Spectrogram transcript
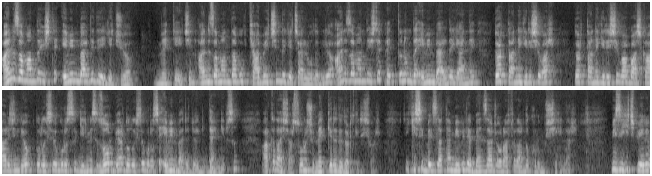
Aynı zamanda işte Emin Belde diye geçiyor Mekke için. Aynı zamanda bu Kabe için de geçerli olabiliyor. Aynı zamanda işte Petta'nın da Emin Belde yani dört tane girişi var. Dört tane girişi var başka haricinde yok. Dolayısıyla burası girmesi zor bir yer. Dolayısıyla burası Emin Belde diyor Dan Gibson. Arkadaşlar sorun şu Mekke'de de dört giriş var. İkisi zaten birbiriyle benzer coğrafyalarda kurulmuş şehirler. Bizi hiçbir yere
